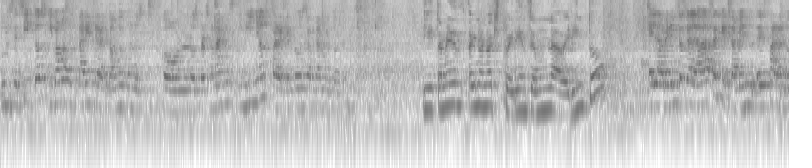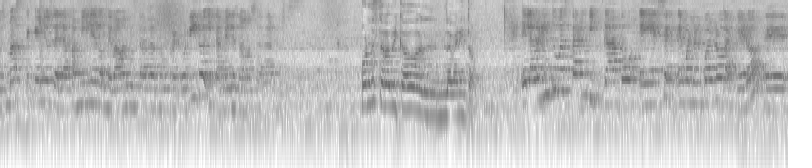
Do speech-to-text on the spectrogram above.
dulcecitos y vamos a estar interactuando con los, con los personajes y niños para que todos salgan muy contentos. Y también hay una nueva experiencia, un laberinto el laberinto calabaza, que también es para los más pequeños de la familia, donde vamos a estar dando un recorrido y también les vamos a dar ¿Por dónde estará ubicado el laberinto? El laberinto va a estar ubicado eh, en bueno, el pueblo vaquero, eh,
